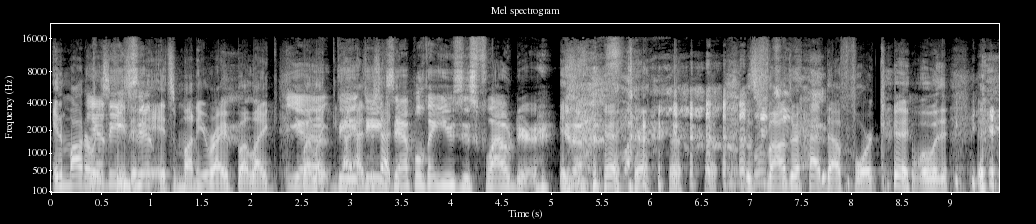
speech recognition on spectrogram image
in Monterey's the case it- it's money right but like Yeah, but like the, the said, example they use is flounder. You know, his is- had that fork what was it?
